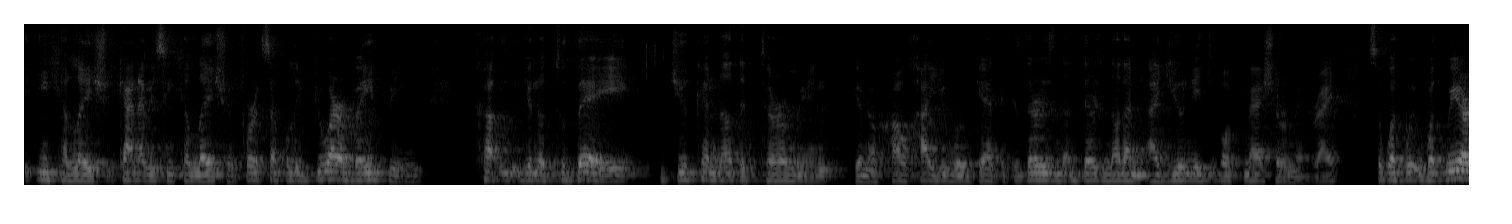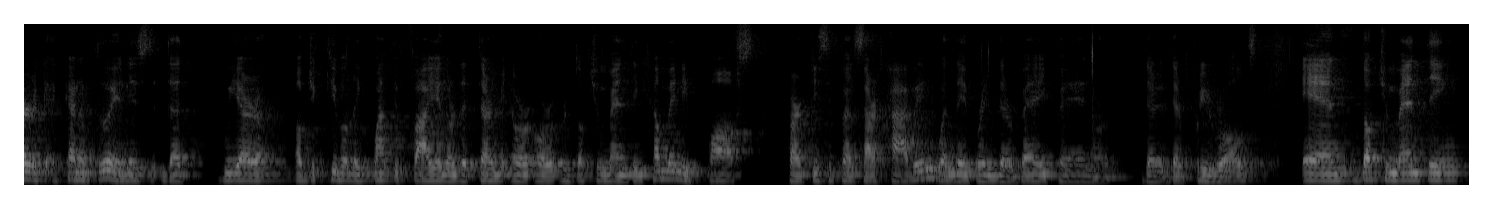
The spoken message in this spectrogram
inhalation, cannabis inhalation. For example, if you are vaping, how, you know, today you cannot determine, you know, how high you will get because there is no, there's not an, a unit of measurement, right? So what we, what we are kind of doing is that we are objectively quantifying or determining or, or, or documenting how many puffs participants are having when they bring their vape or their, their pre-rolls and documenting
